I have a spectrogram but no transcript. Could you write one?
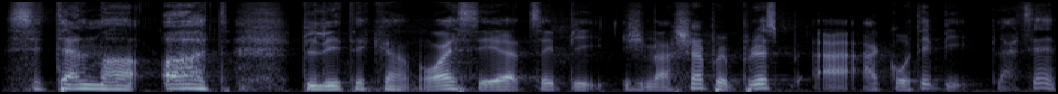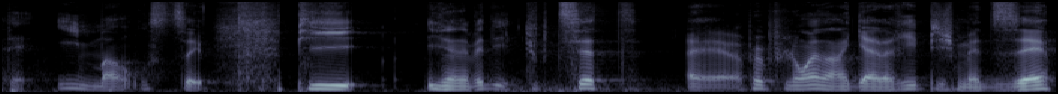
c'est tellement hot. Puis il était comme, ouais, c'est hot, tu sais. Puis j'ai marché un peu plus à, côté, puis la tienne était immense, tu sais. Puis il y en avait des tout petites euh, un peu plus loin dans la galerie, puis je me disais,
